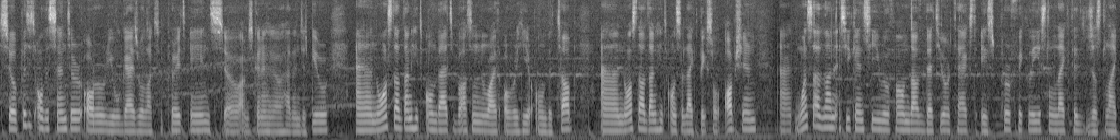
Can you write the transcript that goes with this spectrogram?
So put it on the center or you guys would like to put it in. So i'm just gonna go ahead and just here. And once that's done hit on that button right over here on the top. And once that's done hit on select pixel option. And once that's done as you can see you will find out that your text is perfectly selected just like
